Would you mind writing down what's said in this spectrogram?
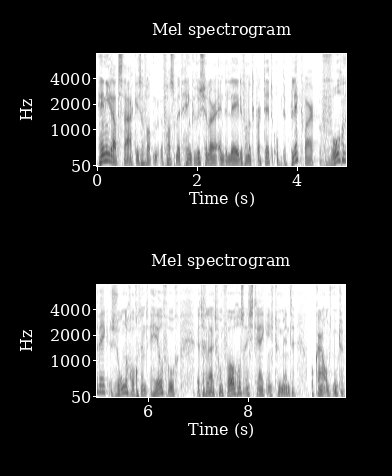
Henny Radstaak is alvast met Henk Russeler en de leden van het kwartet... op de plek waar volgende week zondagochtend heel vroeg... het geluid van vogels en strijkinstrumenten elkaar ontmoeten.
